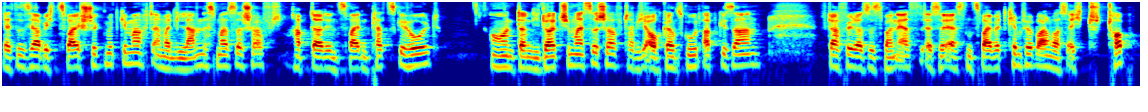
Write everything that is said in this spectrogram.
Letztes Jahr habe ich zwei Stück mitgemacht. Einmal die Landesmeisterschaft, habe da den zweiten Platz geholt. Und dann die deutsche Meisterschaft habe ich auch ganz gut abgesahnt. Dafür, dass es meine erst, also ersten zwei Wettkämpfe waren, war es echt top.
